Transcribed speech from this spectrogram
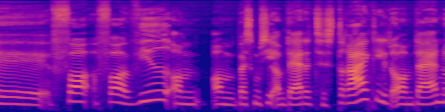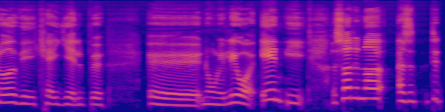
Øh, for, for at vide, om, om, hvad skal man sige, om der er det tilstrækkeligt, og om der er noget, vi kan hjælpe øh, nogle elever ind i. Og så er det noget, altså det,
